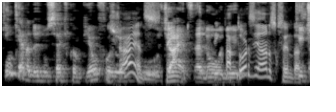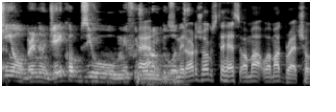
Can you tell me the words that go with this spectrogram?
Quem que era 2007 campeão? Foi os Giants. Os Giants, né? Do, tem 14 do, anos que você dá Que certo. tinha o Brandon Jacobs e o... Me fugiu é, o um dos outro. melhores jogos terrestres, o Ahmad Bradshaw.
